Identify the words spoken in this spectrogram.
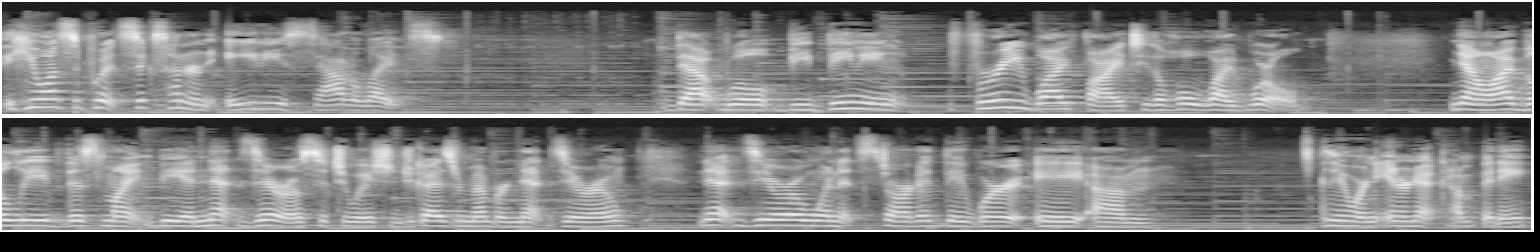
He wants to put 680 satellites that will be beaming free Wi Fi to the whole wide world. Now, I believe this might be a net zero situation. Do you guys remember net zero? Net zero, when it started, they were a um, they were an internet company,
